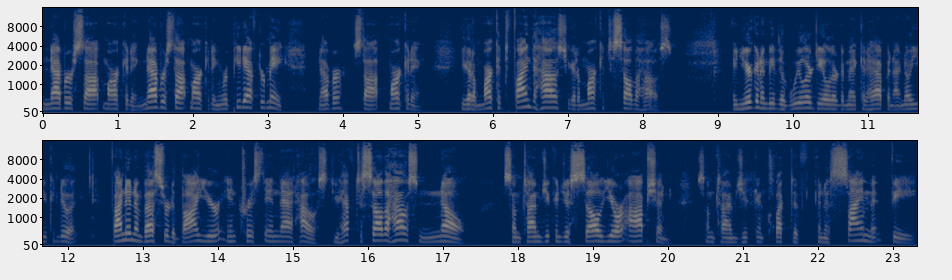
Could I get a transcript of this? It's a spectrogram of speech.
Never stop marketing. Never stop marketing. Repeat after me. Never stop marketing. You got to market to find the house, you got to market to sell the house. And you're going to be the wheeler dealer to make it happen. I know you can do it. Find an investor to buy your interest in that house. Do you have to sell the house? No. Sometimes you can just sell your option. Sometimes you can collect an assignment fee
